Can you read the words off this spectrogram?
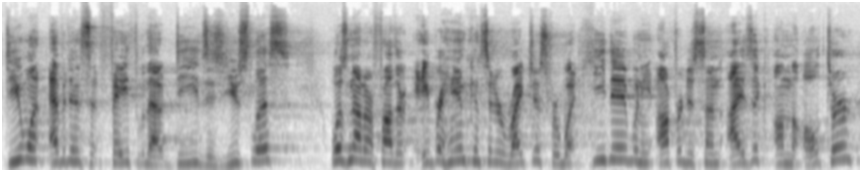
do you want evidence that faith without deeds is useless? Was not our father Abraham considered righteous for what he did when he offered his son Isaac on the altar?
